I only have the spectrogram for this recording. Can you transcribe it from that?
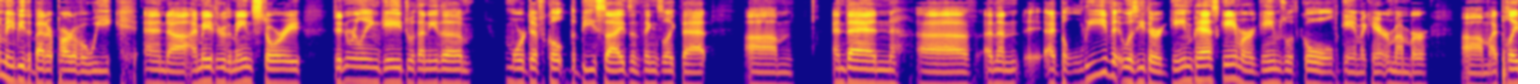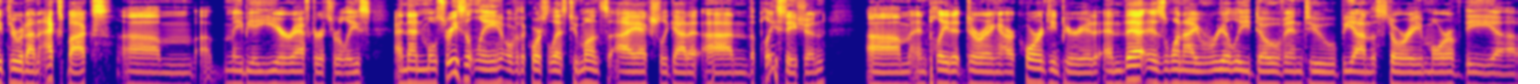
maybe the better part of a week, and uh, I made through the main story. Didn't really engage with any of the more difficult, the B sides and things like that. Um, and then, uh, and then I believe it was either a Game Pass game or a Games with Gold game. I can't remember. Um, I played through it on Xbox, um, uh, maybe a year after its release, and then most recently, over the course of the last two months, I actually got it on the PlayStation um, and played it during our quarantine period, and that is when I really dove into beyond the story, more of the uh,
